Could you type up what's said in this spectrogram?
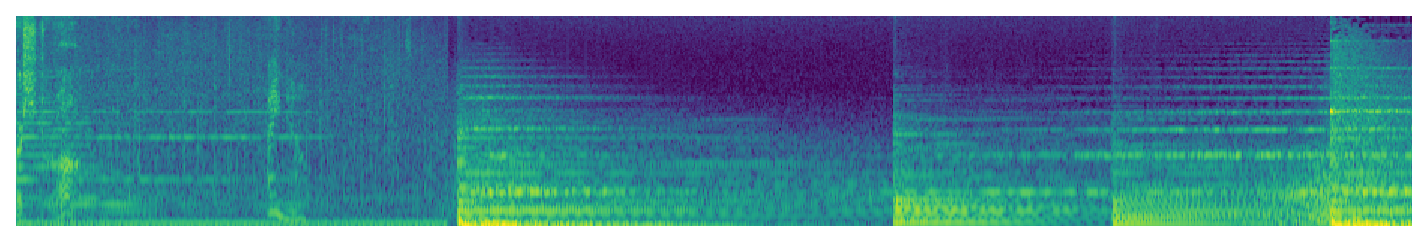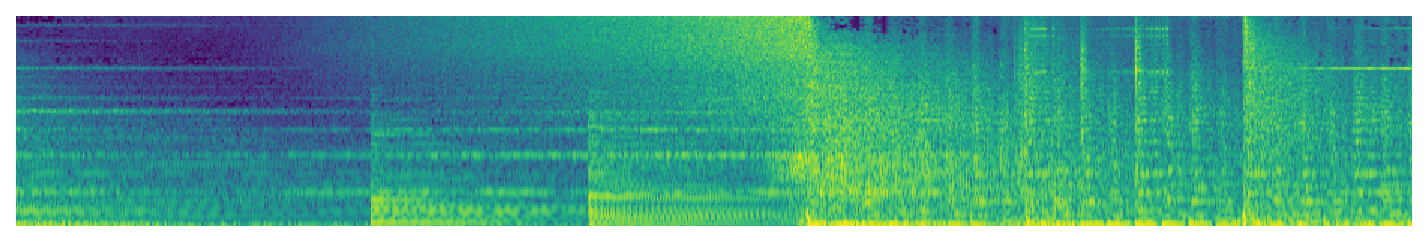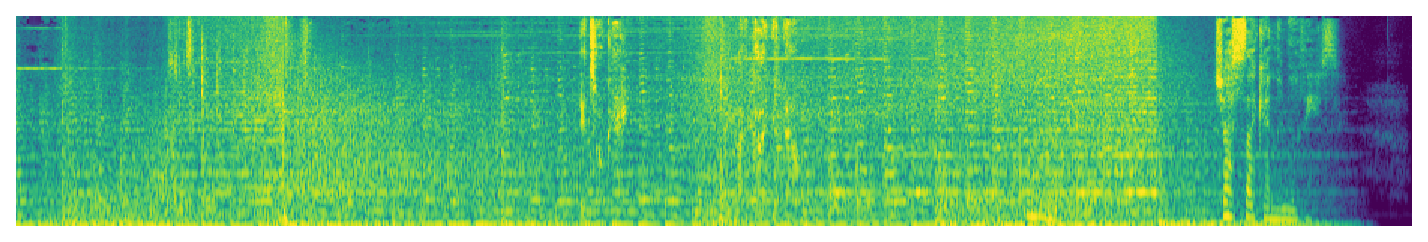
You're strong. I know. Just like in the movies.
